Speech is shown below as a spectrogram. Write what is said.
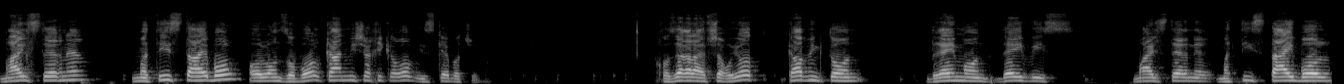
מיילס טרנר, מטיס טייבול או לונזו בול? כאן מי שהכי קרוב יזכה בתשובה. חוזר על האפשרויות, קווינגטון, דריימונד, דייוויס, מיילס טרנר, מטיס טייבול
